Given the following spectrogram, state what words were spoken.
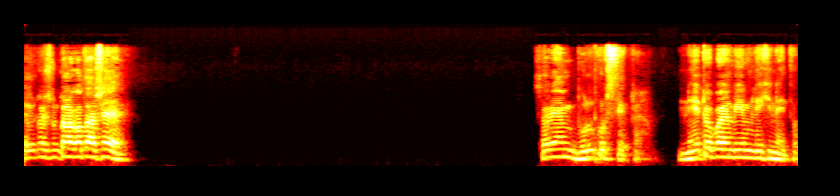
ক্যালকুলেশন করলে কত আসে? সরি আমি ভুল করছি একটা। নেট অপারেটিং আমি লিখি নাই তো।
